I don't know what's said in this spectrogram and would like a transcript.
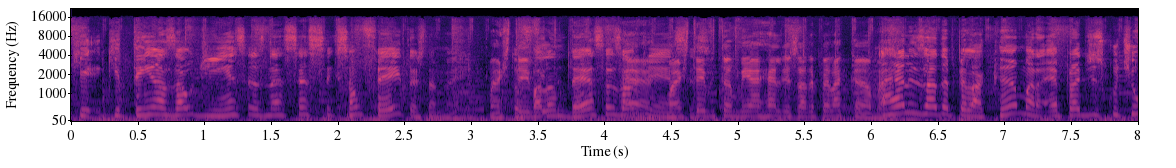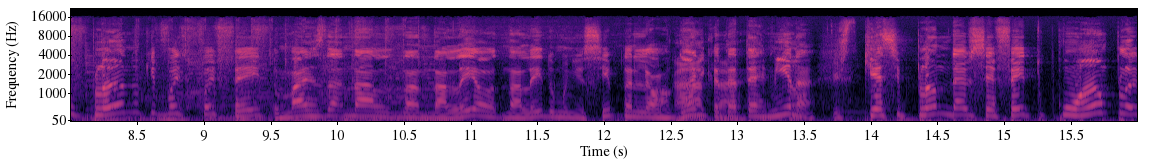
que, que tem as audiências nessas que são feitas também. Mas Tô teve- falando dessas é, audiências. mas teve também a realizada pela A Câmara. realizada pela Câmara é para discutir o plano que foi, foi feito, mas na, na, na- na lei, na lei do município, na lei orgânica, Ah, tá. determina Então, que esse plano deve ser feito com ampla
